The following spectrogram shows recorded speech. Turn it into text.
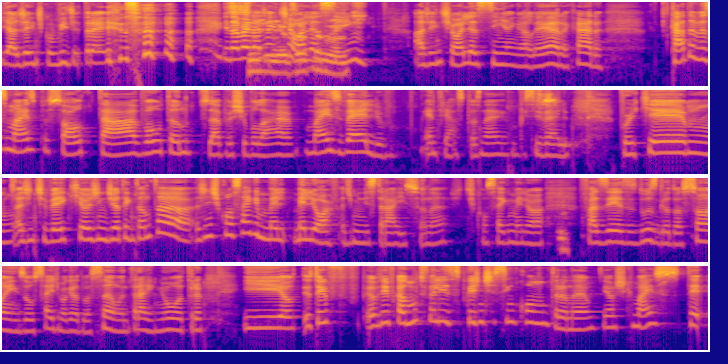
E a gente com 23. e na verdade Sim, a gente exatamente. olha assim, a gente olha assim a galera, cara cada vez mais o pessoal tá voltando para estudar vestibular mais velho, entre aspas, né? Esse velho. Porque hum, a gente vê que hoje em dia tem tanta. A gente consegue me melhor administrar isso, né? A gente consegue melhor fazer as duas graduações, ou sair de uma graduação, entrar em outra. E eu, eu, tenho, eu tenho ficado muito feliz porque a gente se encontra, né? Eu acho que mais. Te...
